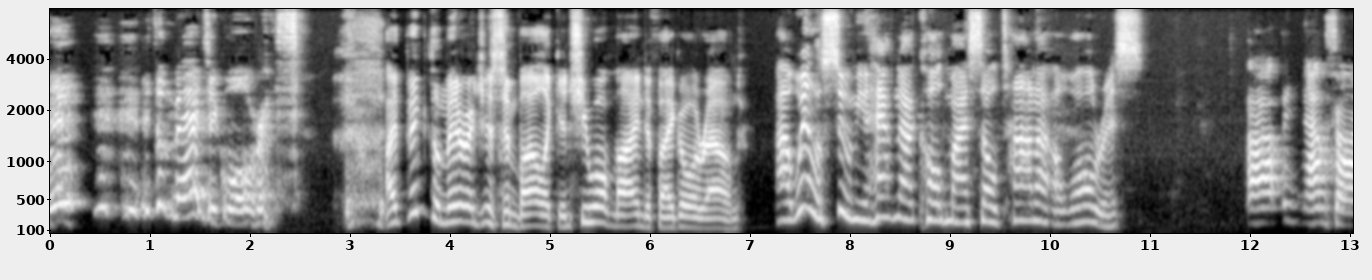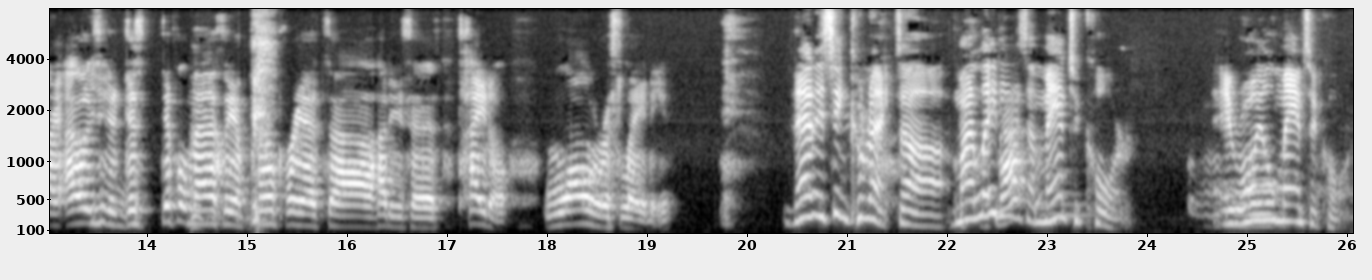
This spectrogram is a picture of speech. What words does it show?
it's a magic walrus. I think the marriage is symbolic, and she won't mind if I go around. I will assume you have not called my sultana a walrus. Uh, I'm sorry. I was using a dis- diplomatically appropriate, uh, how do you say this? Title. Walrus lady. That is incorrect. Uh, my lady is a manticore. A royal manticore.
